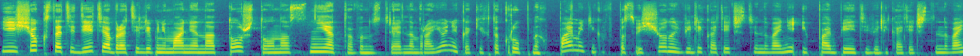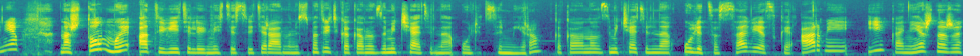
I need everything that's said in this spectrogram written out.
И еще, кстати, дети обратили внимание на то, что у нас нет в индустриальном районе каких-то крупных памятников, посвященных Великой Отечественной войне и победе в Великой Отечественной войне, на что мы ответили вместе с ветеранами. Смотрите, какая у нас замечательная улица мира, какая у нас замечательная улица Советской армии и, конечно же,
